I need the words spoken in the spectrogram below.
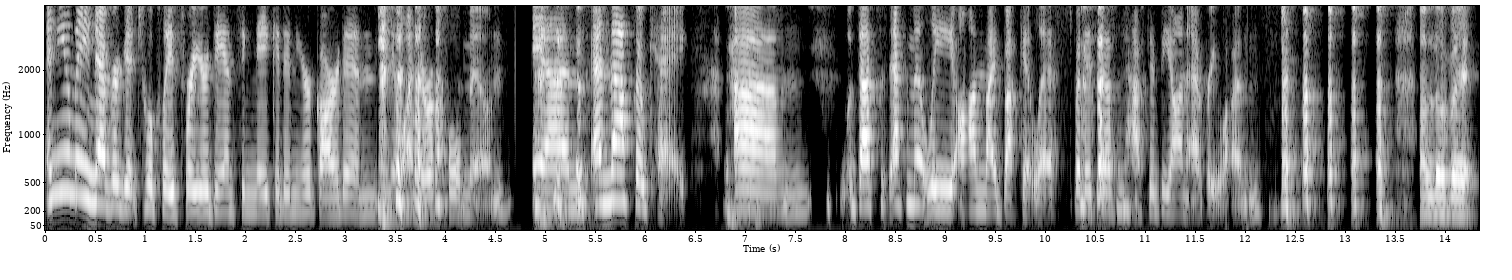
and you may never get to a place where you're dancing naked in your garden you know under a full moon. And and that's okay. Um that's definitely on my bucket list but it doesn't have to be on everyone's. I love it.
